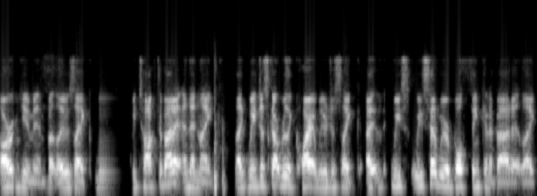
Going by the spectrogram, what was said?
argument but it was like we, we talked about it and then like like we just got really quiet we were just like I, we we said we were both thinking about it like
